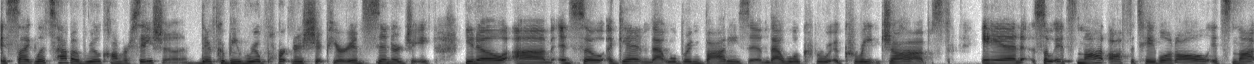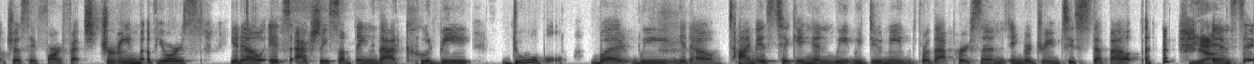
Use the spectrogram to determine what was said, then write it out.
it's like let's have a real conversation. There could be real partnership here and synergy you know um, and so again that will bring bodies in that will cre- create jobs. And so it's not off the table at all. It's not just a far-fetched dream of yours you know it's actually something that could be doable but we you know time is ticking and we we do need for that person in your dream to step up yeah. and say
